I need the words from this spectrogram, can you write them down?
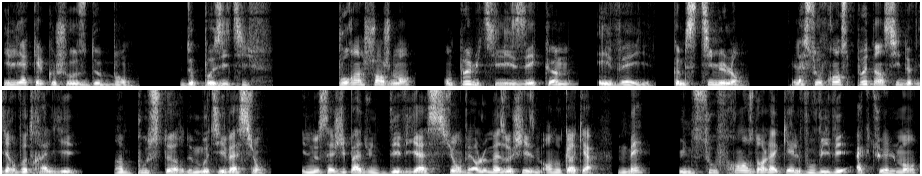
il y a quelque chose de bon, de positif. Pour un changement, on peut l'utiliser comme éveil, comme stimulant. La souffrance peut ainsi devenir votre allié, un booster de motivation. Il ne s'agit pas d'une déviation vers le masochisme, en aucun cas, mais une souffrance dans laquelle vous vivez actuellement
